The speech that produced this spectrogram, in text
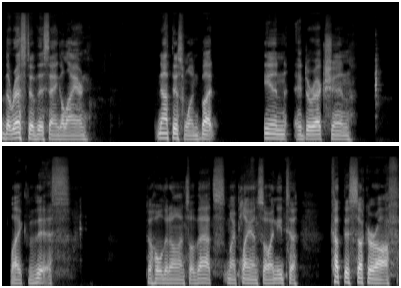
the rest of this angle iron. Not this one, but in a direction like this to hold it on. So that's my plan. So I need to cut this sucker off.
